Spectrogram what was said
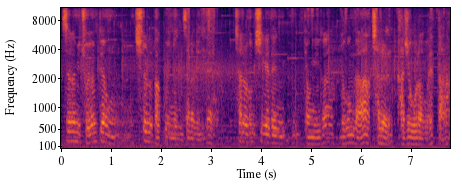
사람이 조현병 치료를 받고 있는 사람인데 차를 훔치게 된 경위가 누군가 차를 가져오라고 했다.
